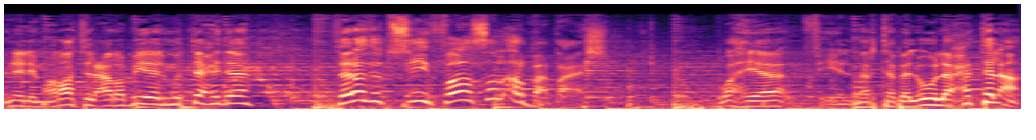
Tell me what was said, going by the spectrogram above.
من الإمارات العربية المتحدة 93.14 وهي في المرتبة الأولى حتى الآن.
